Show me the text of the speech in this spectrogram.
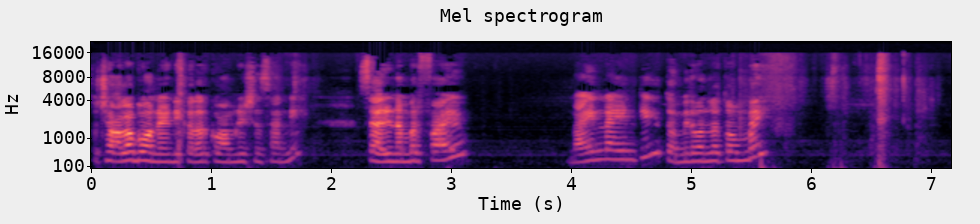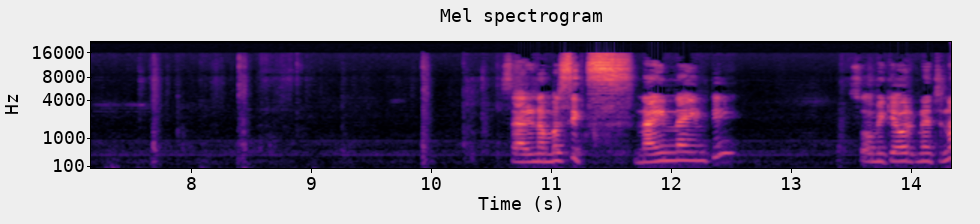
సో చాలా బాగున్నాయండి కలర్ కాంబినేషన్స్ అన్నీ. Sari number five nine ninety తొమ్మిది వందల తొంభై. Sari number six nine ninety so మీకు ఎవరికి నచ్చిన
